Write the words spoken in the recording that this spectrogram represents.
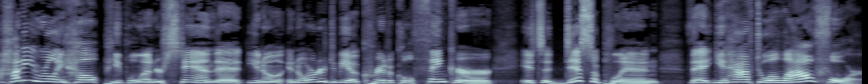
How do you really help people understand that, you know, in order to be a critical thinker, it's a discipline that you have to allow for?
